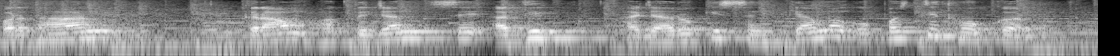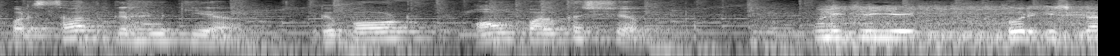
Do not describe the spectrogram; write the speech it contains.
प्रधान ग्राम भक्तजन से अधिक हज़ारों की संख्या में उपस्थित होकर प्रसाद ग्रहण किया। रिपोर्ट ओमपाल कश्यप। होनी चाहिए और इसका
